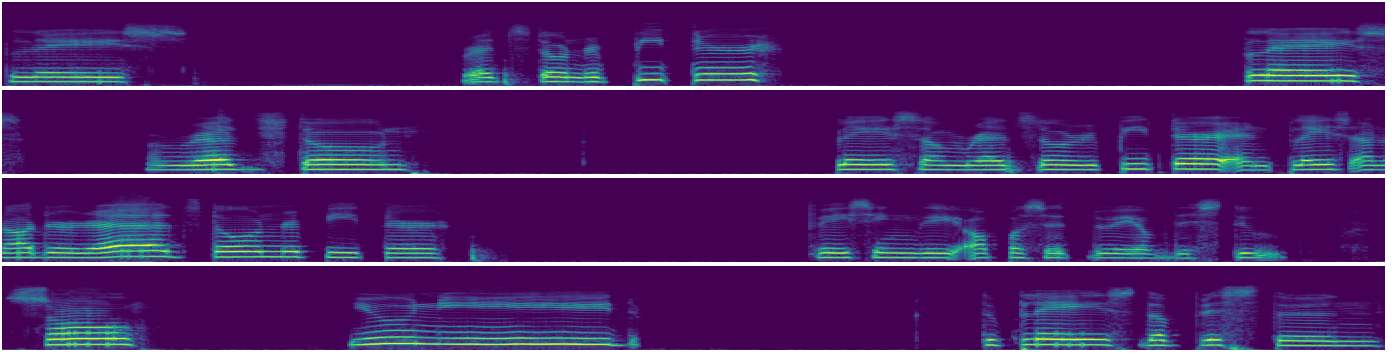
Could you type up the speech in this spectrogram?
Place redstone repeater. Place redstone place some redstone repeater and place another redstone repeater facing the opposite way of this two. So you need to place the piston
